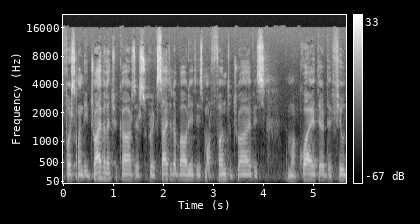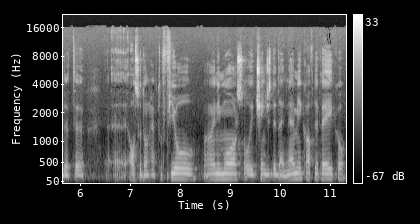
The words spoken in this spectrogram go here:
first, when they drive electric cars, they're super excited about it. It's more fun to drive. It's more quieter. They feel that uh, uh, also don't have to fuel uh, anymore, so it changes the dynamic of the vehicle.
